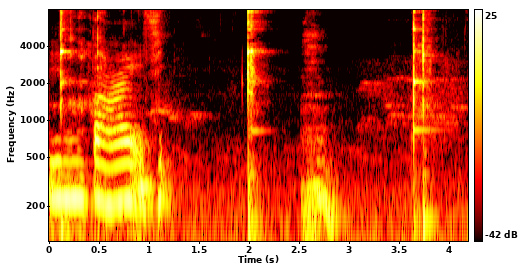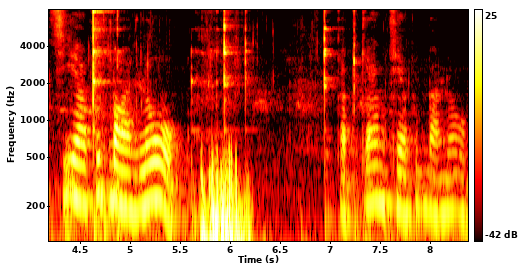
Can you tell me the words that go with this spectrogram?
กินไปชิเชียร์ฟุตบอลโลก กับแก้มเชียร์ฟุตบอลโลก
